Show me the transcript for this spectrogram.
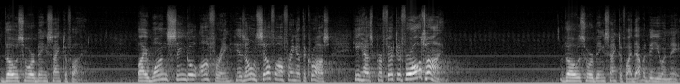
those who are being sanctified. By one single offering, his own self offering at the cross, he has perfected for all time those who are being sanctified. That would be you and me.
